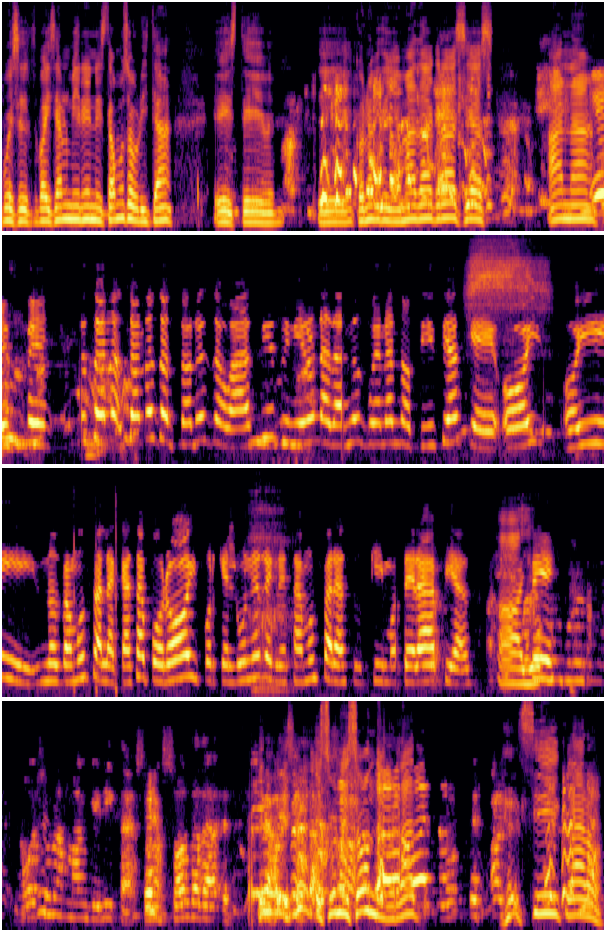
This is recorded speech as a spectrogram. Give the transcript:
pues eh, paisanos, miren, estamos ahorita este, eh, con una videollamada. Gracias, Ana. Este, son, son los doctores de Oasis, vinieron a darnos buenas noticias que hoy, hoy nos vamos a la casa por hoy, porque el lunes regresamos para sus quimioterapias. Yo- Sí. No es una manguerita, es una sonda de... Es, es una sonda, ¿verdad? Sí, claro.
